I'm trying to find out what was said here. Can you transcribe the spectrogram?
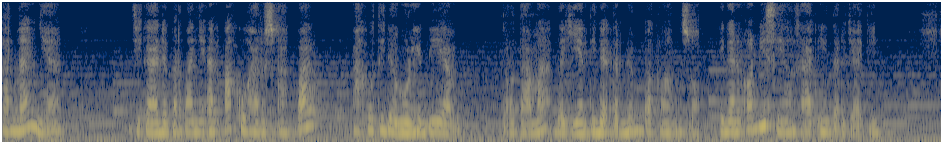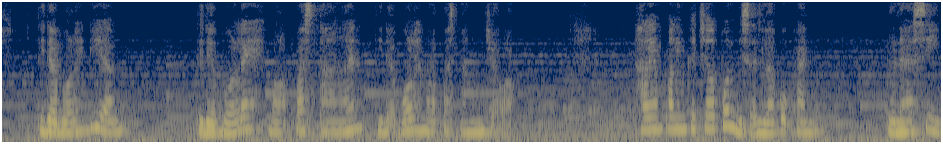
Karenanya, jika ada pertanyaan aku harus apa, aku tidak boleh diam, terutama bagi yang tidak terdampak langsung dengan kondisi yang saat ini terjadi. Tidak boleh diam, tidak boleh melepas tangan, tidak boleh melepas tanggung jawab. Hal yang paling kecil pun bisa dilakukan, Donasi,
